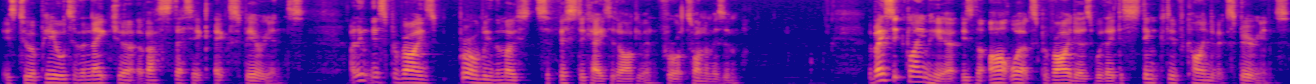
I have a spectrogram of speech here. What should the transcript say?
is to appeal to the nature of aesthetic experience. I think this provides probably the most sophisticated argument for autonomism. The basic claim here is that artworks provide us with a distinctive kind of experience.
